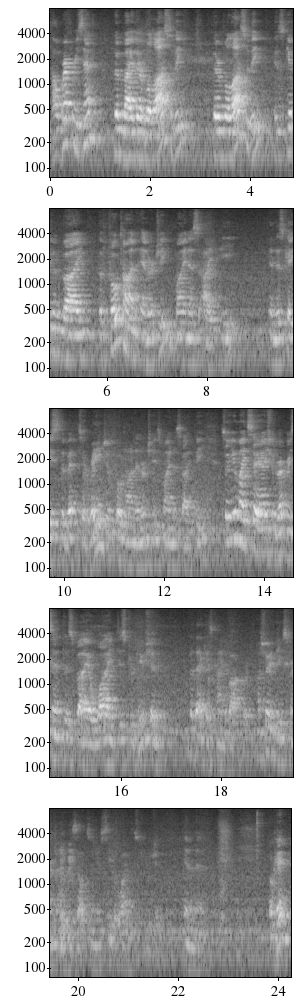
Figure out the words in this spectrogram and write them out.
I'll represent them by their velocity. Their velocity is given by the photon energy minus IP. In this case, the, it's a range of photon energies minus IP. So you might say I should represent this by a wide distribution, but that gets kind of awkward. I'll show you the experimental results and you'll see the wide distribution in a minute. Okay?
